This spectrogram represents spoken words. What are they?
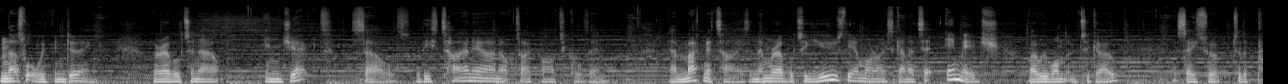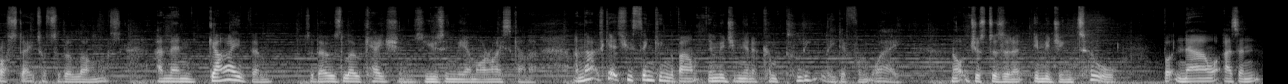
And that's what we've been doing. We're able to now inject cells with these tiny iron oxide particles in. They're magnetized and then we're able to use the MRI scanner to image where we want them to go, let's say to, to the prostate or to the lungs, and then guide them to those locations using the MRI scanner. And that gets you thinking about imaging in a completely different way, not just as an imaging tool, but now as an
